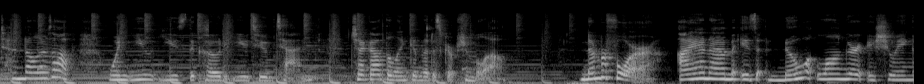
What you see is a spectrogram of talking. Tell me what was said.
$10 off when you use the code YouTube10. Check out the link in the description below. Number four, INM is no longer issuing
